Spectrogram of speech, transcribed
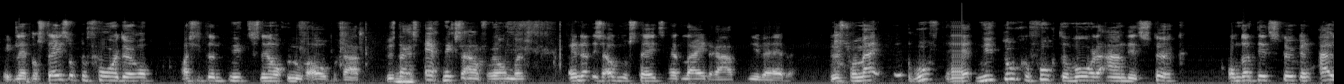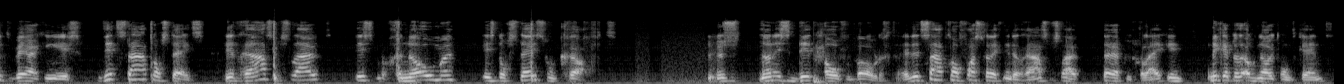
Ik let nog steeds op de voordeur op als je het niet snel genoeg open gaat. Dus daar is echt niks aan veranderd. En dat is ook nog steeds het leidraad die we hebben. Dus voor mij hoeft het niet toegevoegd te worden aan dit stuk omdat dit stuk een uitwerking is. Dit staat nog steeds. Dit raadsbesluit is genomen, is nog steeds van kracht. Dus dan is dit overbodig. dit staat gewoon vastgelegd in het raadsbesluit. Daar heb u gelijk in. En ik heb dat ook nooit ontkend.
